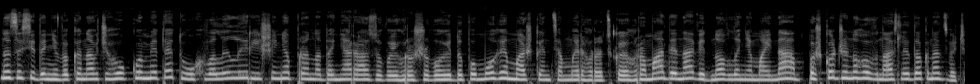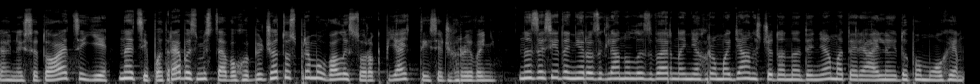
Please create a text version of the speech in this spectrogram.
На засіданні виконавчого комітету ухвалили рішення про надання разової грошової допомоги мешканцям Миргородської громади на відновлення майна, пошкодженого внаслідок надзвичайної ситуації. На ці потреби з місцевого бюджету спрямували 45 тисяч гривень. На засіданні розглянули звернення громадян щодо надання матеріальної допомоги.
